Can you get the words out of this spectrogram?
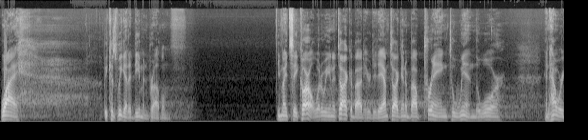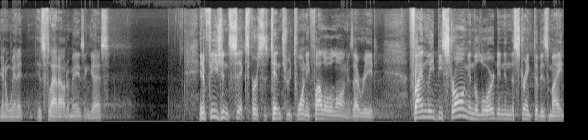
Why? Because we got a demon problem. You might say, Carl, what are we going to talk about here today? I'm talking about praying to win the war. And how we're going to win it is flat out amazing, guys. In Ephesians 6, verses 10 through 20, follow along as I read. Finally, be strong in the Lord and in the strength of his might.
